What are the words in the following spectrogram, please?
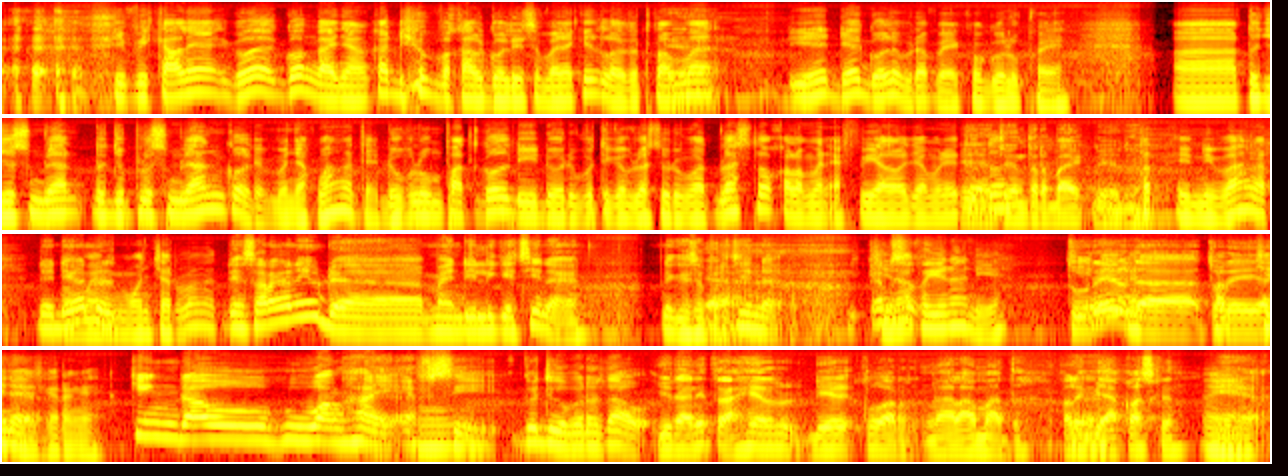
Tipikalnya gue gua nggak nyangka dia bakal golin sebanyak itu loh terutama dia dia golnya berapa ya? Kok gue lupa ya. Eh, tujuh sembilan tujuh puluh sembilan gol deh banyak banget ya. 24 gol di 2013 2014 tuh kalau main FPL zaman itu Iya, itu tuh yang terbaik dia. tuh. ter- ini banget. Dan dia kan udah- moncer banget. Dia sekarang kan ini udah main di Liga Cina kan? Liga Super Ya. Cina. Kan Cina apa Yunani ya? Toure udah Toure Cina ya sekarang ya? King Dao Huang Hai FC. Gue juga baru tahu. Yunani terakhir dia keluar nggak lama tuh. Olympiakos kan. Oh, iya.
